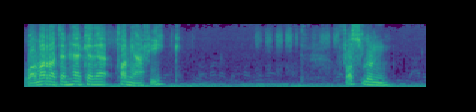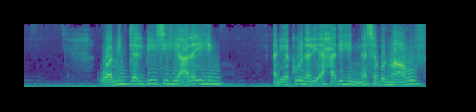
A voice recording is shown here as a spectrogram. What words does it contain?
ومرة هكذا طمع فيك. فصل. ومن تلبيسه عليهم أن يكون لأحدهم نسب معروف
